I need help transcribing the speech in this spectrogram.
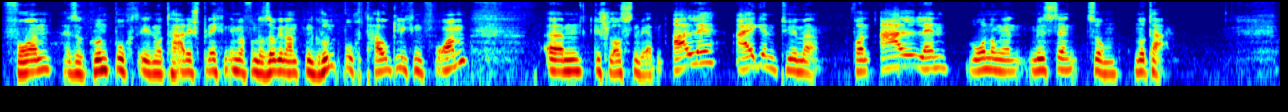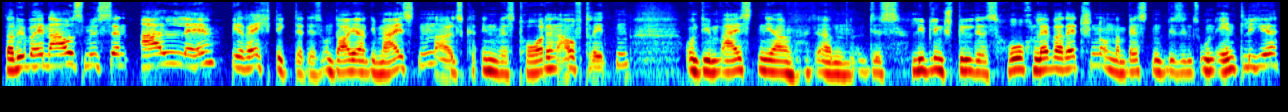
Form, also Grundbuch, die Notare sprechen immer von der sogenannten grundbuchtauglichen Form, ähm, geschlossen werden. Alle Eigentümer von allen Wohnungen müssen zum Notar. Darüber hinaus müssen alle Berechtigte, und da ja die meisten als Investoren auftreten und die meisten ja ähm, das Lieblingsspiel des Hochleveragen und am besten bis ins Unendliche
